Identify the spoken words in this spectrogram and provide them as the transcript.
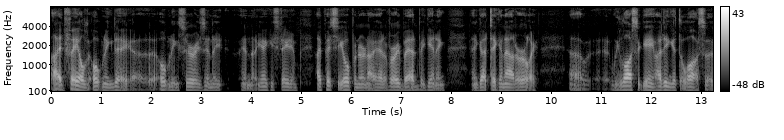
I had failed opening day, uh, opening series in the in the Yankee Stadium. I pitched the opener and I had a very bad beginning, and got taken out early. Uh, we lost the game. I didn't get the loss, uh,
